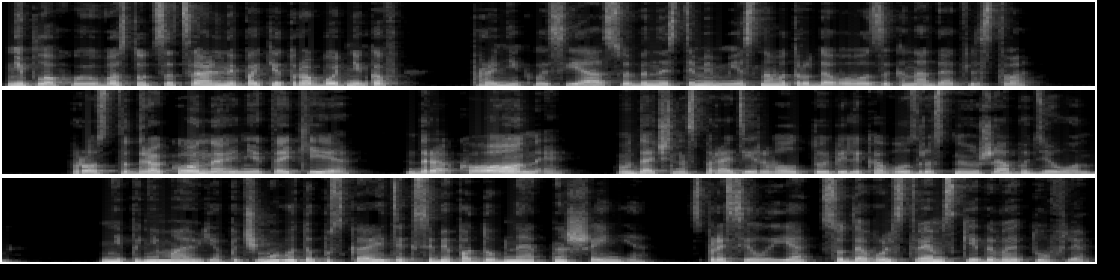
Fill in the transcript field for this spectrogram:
Неплохой у вас тут социальный пакет у работников», прониклась я особенностями местного трудового законодательства. «Просто драконы они такие. Драконы!» Удачно спародировал ту великовозрастную жабу Дион. «Не понимаю я, почему вы допускаете к себе подобные отношения?» – спросила я, с удовольствием скидывая туфли.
